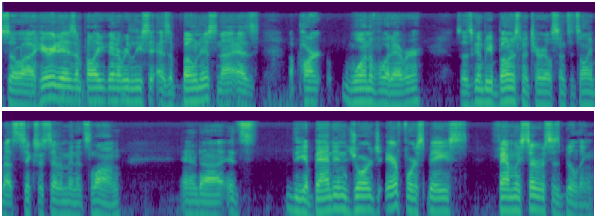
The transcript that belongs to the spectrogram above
So uh, here it is. I'm probably going to release it as a bonus, not as a part one of whatever. So it's going to be a bonus material since it's only about six or seven minutes long. And uh, it's the abandoned George Air Force Base Family Services Building.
